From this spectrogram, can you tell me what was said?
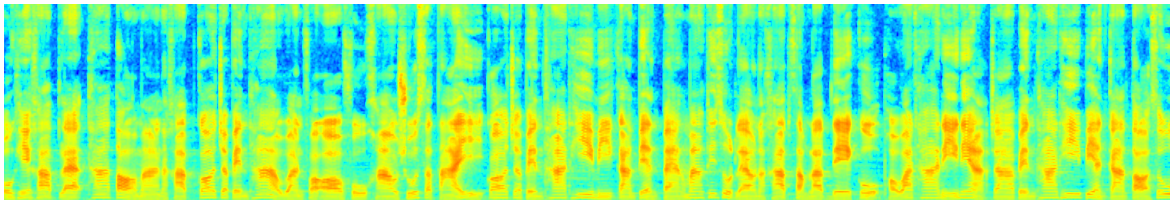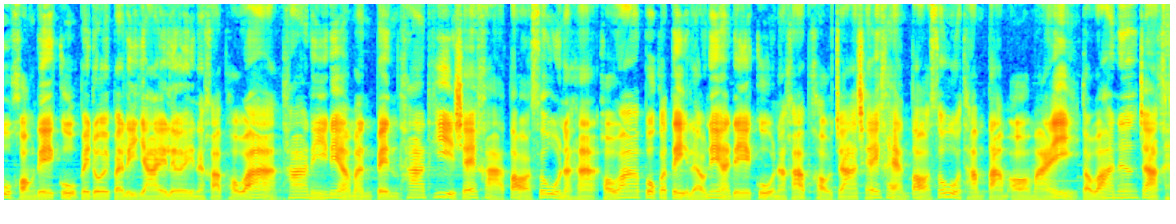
โอเคครับ และท่าต่อมานะครับก็จะเป็นท่า one for all full count ชูสไตล์ก็จะเป็นท่าที่มีการเปลี่ยนแปลงมากที่สุดแล้วนะครับสำหรับเดกุเพราะว่าท่านี้เนี่ยจะเป็นท่าที่เปลี่ยนการต่อสู้ของเดกุไปโดยปริยายเลยนะครับเพราะว่าท่านี้เนี่ยมันเป็นท่าที่ใช้ขาต่อสู้นะฮะเพราะว่าปกติแล้วเนี่ยเดกุนะครับเขาจะใช้แขนต่อสู้ทำตามออไหมแต่ว่าเนื่องจากแข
